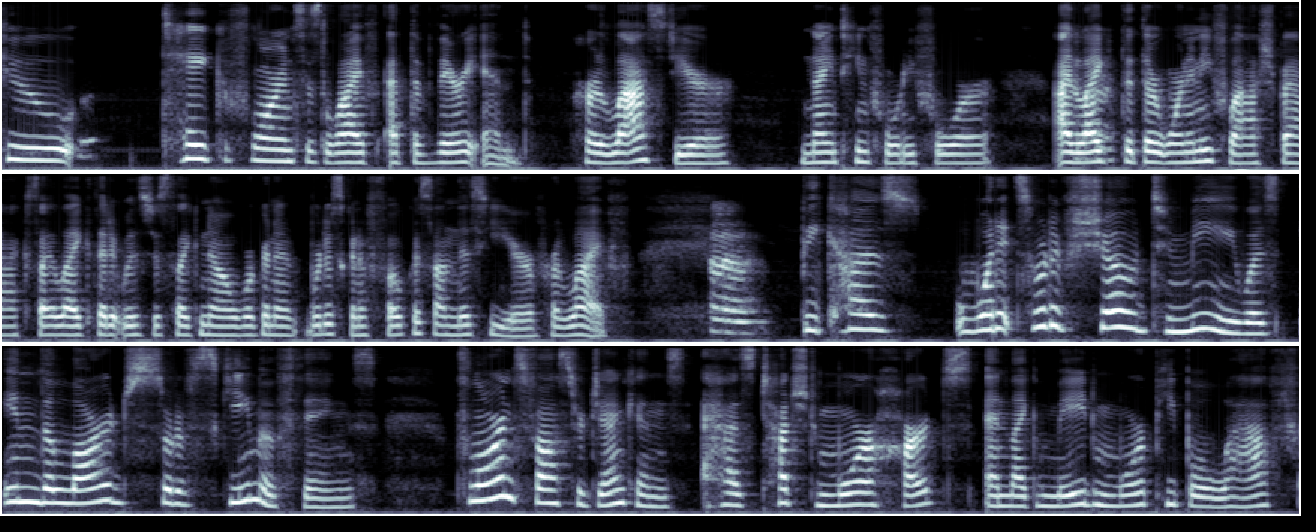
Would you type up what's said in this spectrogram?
to take florence's life at the very end her last year 1944 i Mhm. liked that there weren't any flashbacks i like that it was just like no we're gonna we're just gonna focus on this year of her life Mm. because what it sort of showed to me was in the large sort of scheme of things florence foster jenkins has touched more hearts and like made more people laugh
